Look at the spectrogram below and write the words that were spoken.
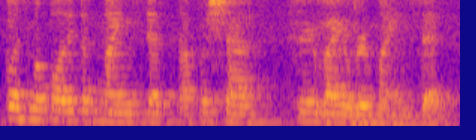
cosmopolitan mindset, tapos siya survivor mindset.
